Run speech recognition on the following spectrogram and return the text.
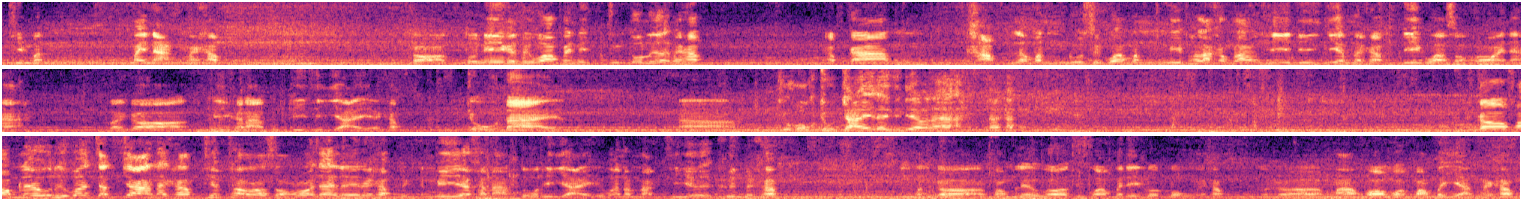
ที่มันไม่หนักนะครับ ก็ตัวนี้ก็ถือว่าเป็นอีกหนึ่งตัวเลือกนะครับ กับการขับแล้วมันรู้สึกว่ามันมีพละกำลังที่ดีเยี่ยมนะครับ ดีกว่า 200 นะฮะแล้วก็มีขนาดบุกีที่ใหญ่นะครับ จุได้จุอกจุใจเลยทีเดียวนะฮะก็ความเร็วถือว่าจัดจ้านนะครับ เทียบเท่ากับ 200 ได้เลยนะครับถึงมีขนาดตัวที่ใหญ่หรือว่าน้ำหนักที่เยอะขึ้นนะครับ ก็ความเร็วก็ถือว่าไม่ได้ลดลงนะครับแล้วก็มาพร้อมกับความประหยัดนะครับ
